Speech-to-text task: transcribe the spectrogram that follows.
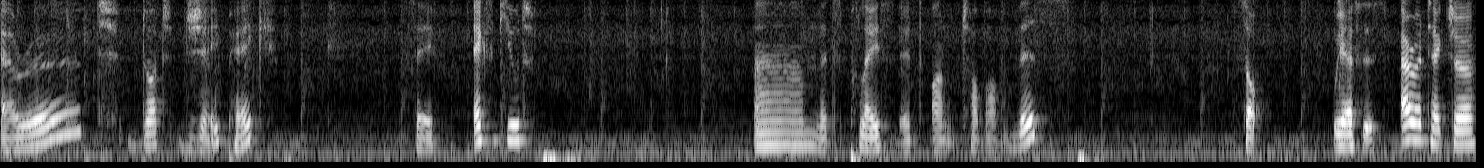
arid.jpg save execute. Um, let's place it on top of this. So we have this arid texture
